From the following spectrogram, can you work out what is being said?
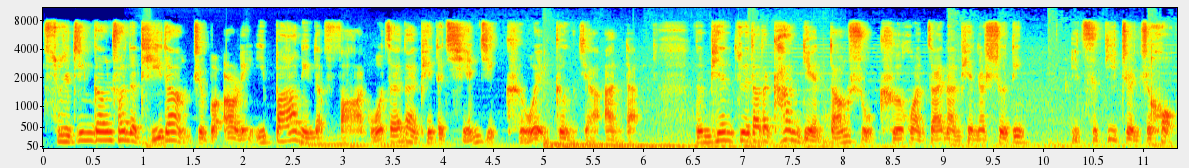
随着《金刚川》的提档，这部二零一八年的法国灾难片的前景可谓更加暗淡。本片最大的看点当属科幻灾难片的设定：一次地震之后，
